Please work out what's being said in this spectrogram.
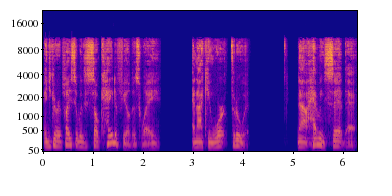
And you can replace it with, it's okay to feel this way. And I can work through it. Now, having said that,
